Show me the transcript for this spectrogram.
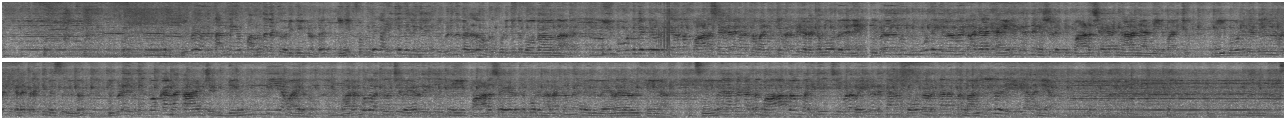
പന്തലൊക്കെ ഒരുക്കിയിട്ടുണ്ട്. ഇനി ഫുഡ് കഴിക്കുന്നില്ലെങ്കിൽ ഇവിടുന്ന് വെള്ളമൊക്കെ കുടിച്ചിട്ട് പോകാവുന്നതാണ്. ഈ ബോട്ട് കെട്ടിയോട് ചേർന്ന പാടശേഖരങ്ങളൊക്കെ വറ്റി വരണ്ട് കിടക്കുന്നതുകൊണ്ട് തന്നെ ഇവിടെ നിന്ന് മൂന്ന് കിലോമീറ്റർ അകലെ കൈനഗര ജംഗ്ഷനിലെത്തി പാടശേഖരം കാണാൻ ഞാൻ തീരുമാനിച്ചു. ഈ ബോട്ട് കെട്ടിയിൽ നിന്ന് ഇവിടെ കിടക്കിടയ്ക്ക് ബസ് കിട്ടും. ഇവിടെ എത്തിയപ്പോൾ കണ്ട കാഴ്ച ഗംഭീരമായിരുന്നു. വരമ്പുകളൊക്കെ വെച്ച് വേർതിരിച്ചിരിക്കുന്ന ഈ പാടശേഖരത്തിൽ കൂടി നടക്കുന്നതിന് ഒരു വേറെ ലെവൽ ഫീലാണ് സിനിമയിലൊക്കെ കണ്ട് മാത്രം പരിചയിച്ച് ഇവിടെ റെയിൽ എടുക്കാനും ഫോട്ടോ എടുക്കാനും ഒക്കെ നല്ലൊരു ഏരിയ തന്നെയാണ്.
